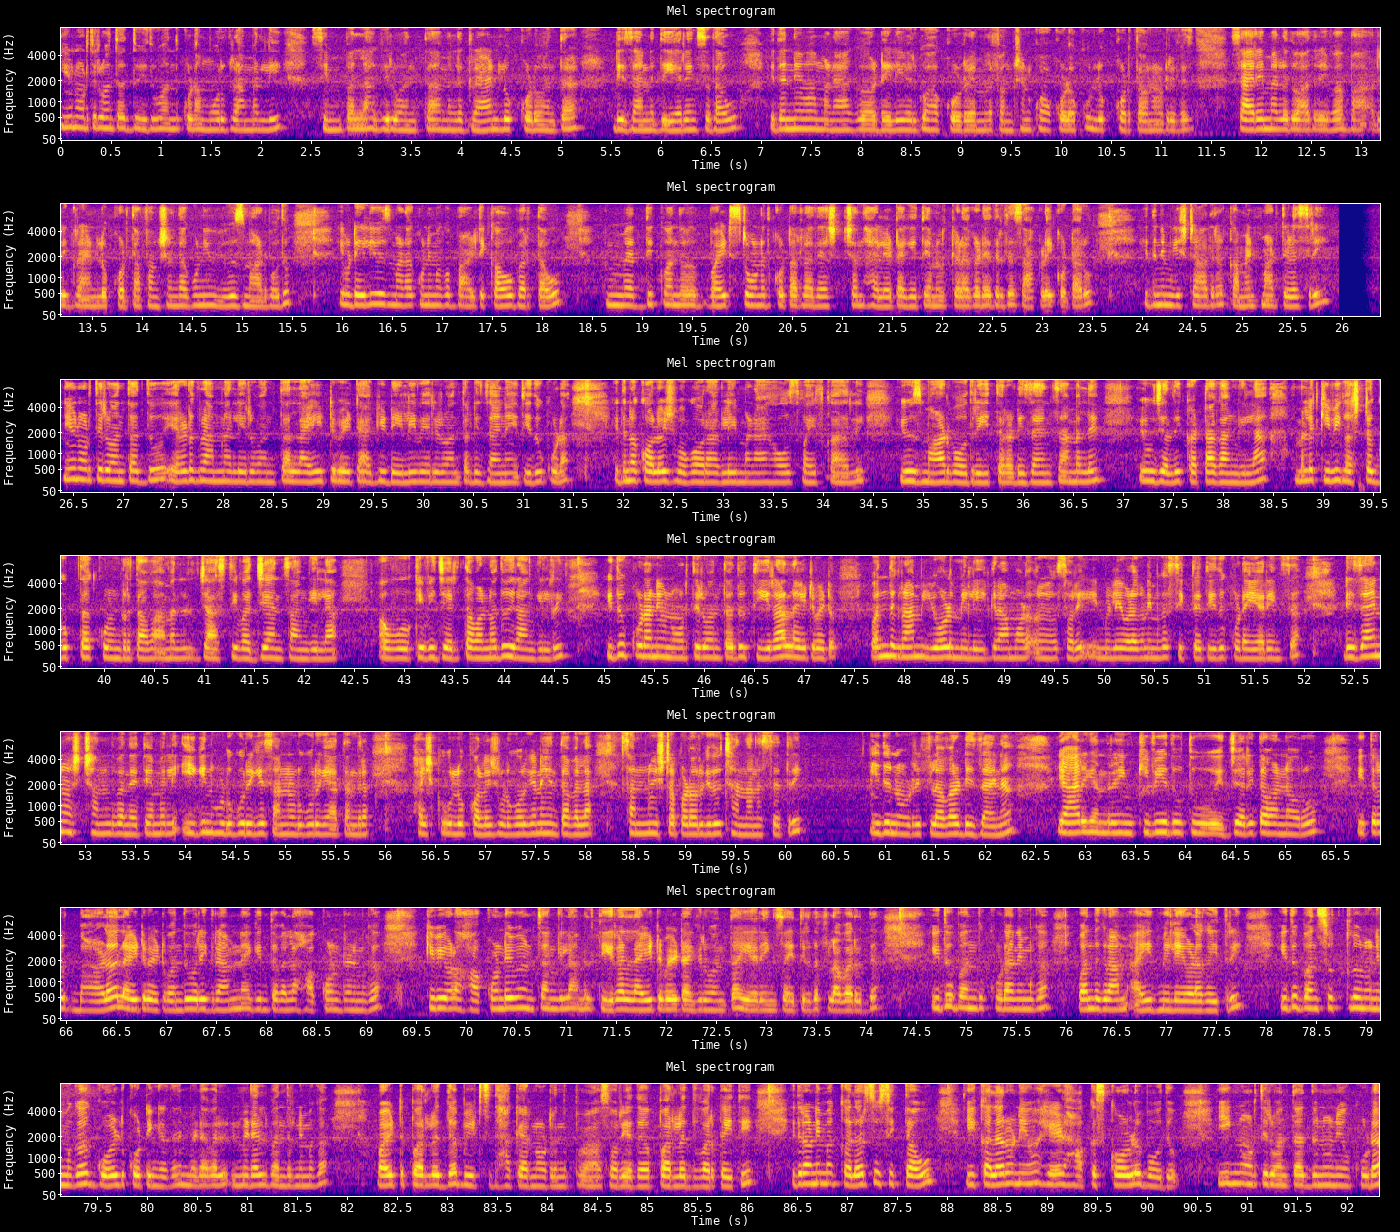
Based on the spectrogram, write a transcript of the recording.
ನೀವು ನೋಡ್ತಿರುವಂಥದ್ದು ಇದು ಒಂದು ಕೂಡ ಮೂರು ಗ್ರಾಮಲ್ಲಿ ಸಿಂಪಲ್ ಆಗಿರುವಂಥ, ಆಮೇಲೆ ಗ್ರ್ಯಾಂಡ್ ಲುಕ್ ಕೊಡುವಂಥ ಡಿಸೈನದ್ದು ಇಯರಿಂಗ್ಸ್ ಅದಾವು. ಇದನ್ನು ನೀವು ಮನ್ಯಾಗ ಡೈಲಿ ವೇರ್ಗೂ ಹಾಕ್ಕೊಡ್ರಿ ಆಮೇಲೆ ಫಂಕ್ಷನ್ಗೂ ಹಾಕ್ಕೊಳ್ಳೋಕ್ಕೂ ಲುಕ್ ಕೊಡ್ತಾವೆ ನೋಡ್ರಿ ಇವ. ಸ್ಯಾರಿ ಮೇಲದು ಆದರೆ ಇವ ಭಾರಿ ಗ್ರ್ಯಾಂಡ್ ಲುಕ್ ಕೊಡ್ತಾವೆ. ಫಂಕ್ಷನ್ದಾಗೂ ನೀವು ಯೂಸ್ ಮಾಡ್ಬೋದು. ಇವು ಡೈಲಿ ಯೂಸ್ ಮಾಡೋಕ್ಕೂ ನಿಮಗೆ ಬಾಲ್ಟಿಕಾವು ಟಿಕಾವು ಬರ್ತಾವೆ. ಮಧ್ಯಕ್ಕೆ ಒಂದು ವೈಟ್ ಸ್ಟೋನದು ಕೊಟ್ಟಾರಲ್ಲ ಅದು ಎಷ್ಟು ಚಂದ ಹೈಲೈಟ್ ಆಗೈತಿ. ಆಮೇಲೆ ಕೆಳಗಡೆ ಅದ್ರದ್ದು ಸಾಕಳಿ ಕೊಟ್ಟಾರು. ಇದು ನಿಮ್ಗೆ ಇಷ್ಟ ಆದ್ರೆ ಕಮೆಂಟ್ ಮಾಡಿ ತಿಳಿಸ್ರಿ. ನೀವು ನೋಡ್ತಿರುವಂಥದ್ದು ಎರಡು ಗ್ರಾಮ್ನಲ್ಲಿರುವಂಥ ಲೈಟ್ ವೇಟ್ ಆಗಿ ಡೈಲಿ ವೇರ್ ಇರುವಂಥ ಡಿಸೈನ್ ಐತಿ. ಇದು ಕೂಡ ಇದನ್ನು ಕಾಲೇಜ್ ಹೋಗೋರಾಗಲಿ, ಮನೆ ಹೌಸ್ ವೈಫ್ಗಾಗಲಿ ಯೂಸ್ ಮಾಡ್ಬೋದು ರೀ ಈ ಥರ ಡಿಸೈನ್ಸ್ ಆಮೇಲೆ ಇವು ಜಲ್ದಿ ಕಟ್ ಆಗಂಗಿಲ್ಲ. ಆಮೇಲೆ ಕಿವಿಗೆ ಅಷ್ಟೇ ಗುಪ್ತಾಗಿ ಕುಂಡಿರ್ತಾವೆ. ಆಮೇಲೆ ಜಾಸ್ತಿ ವಜ್ಜೆ ಅನ್ಸಂಗಿಲ್ಲ. ಅವು ಕಿವಿ ಜರಿತಾವೆ ಅನ್ನೋದು ಇರಂಗಿಲ್ಲ ರೀ ಇದು ಕೂಡ ನೀವು ನೋಡ್ತಿರುವಂಥದ್ದು ತೀರಾ ಲೈಟ್ ವೇಟ್ ಒಂದು ಗ್ರಾಮ್ ಏಳು ಮಿಲಿ ಗ್ರಾಮ್ ಒಳ ಸಾರಿ ಮಿಲಿ ಒಳಗೆ ನಿಮ್ಗೆ ಸಿಗ್ತೈತಿ. ಇದು ಕೂಡ ಇಯರಿಂಗ್ಸ್ ಡಿಸೈನು ಅಷ್ಟು ಚಂದ ಬಂದೈತಿ. ಆಮೇಲೆ ಈಗಿನ ಹುಡುಗರಿಗೆ, ಸಣ್ಣ ಹುಡುಗರಿಗೆ ಆತಂದ್ರೆ ಹೈಸ್ಕೂಲು ಕಾಲೇಜ್ ಹುಡುಗರಿಗೇನೆ ಇಂಥವೆಲ್ಲ ಸಣ್ಣ ಇಷ್ಟಪಡೋರಿಗೆ ಇದು ಚಂದ ಅನಿಸ್ತೈತೆ ರೀ ಇದು ನೋಡ್ರಿ ಫ್ಲವರ್ ಡಿಸೈನ್ ಯಾರಿಗೆ ಅಂದ್ರೆ ಹಿಂಗೆ ಕಿವಿದು ತೂ ಜರಿತಾವನ್ನೋರು ಈ ಥರದ್ದು ಭಾಳ ಲೈಟ್ ವೆಯ್ಟ್ ಒಂದೂವರೆ ಗ್ರಾಮ್ನಾಗ ಇಂಥವೆಲ್ಲ ಹಾಕ್ಕೊಂಡ್ರೆ ನಿಮ್ಗೆ ಕಿವಿಯೊಳಗೆ ಹಾಕ್ಕೊಂಡೇವಿ ಅನ್ಸಂಗಿಲ್ಲ. ಆಮೇಲೆ ತೀರಾ ಲೈಟ್ ವೆಯ್ಟ್ ಆಗಿರುವಂಥ ಇಯರಿಂಗ್ಸ್ ಐತ್ರಿ ಫ್ಲವರ್ದು ಇದು ಬಂದು ಕೂಡ ನಿಮ್ಗೆ ಒಂದು ಗ್ರಾಮ್ ಐದು ಮಿಲಿ ಒಳಗೆ ಐತ್ರಿ. ಇದು ಬಂದು ಸುತ್ತಲೂ ನಿಮ್ಗೆ ಗೋಲ್ಡ್ ಕೋಟಿಂಗ್ ಇರ್ತದೆ. ಮಿಡಲ್ ಮಿಡಲ್ ಬಂದ್ರೆ ನಿಮ್ಗೆ ವೈಟ್ ಪರ್ಲದ್ದು ಬೀಟ್ಸ್ದು ಹಾಕ್ಯಾರ ನೋಡ್ರಿ. ಸಾರಿ ಅದು ಪರ್ಲದ್ದು ವರ್ಕ್ ಐತಿ. ಇದ್ರಾಗ ನಿಮಗೆ ಕಲರ್ಸು ಸಿಗ್ತಾವು. ಈ ಕಲರು ನೀವು ಹೇಳಿ ಹಾಕಿಸ್ಕೊಳ್ಳಬಹುದು ಈಗ ನೋಡ್ತಿರುವಂಥದ್ದು ನೀವು ಕೂಡ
